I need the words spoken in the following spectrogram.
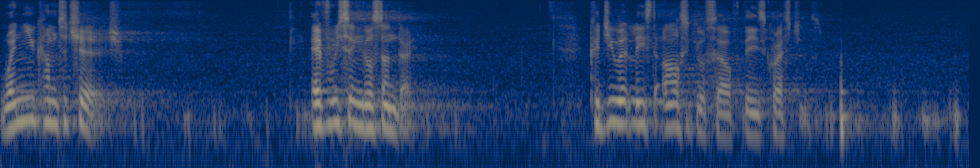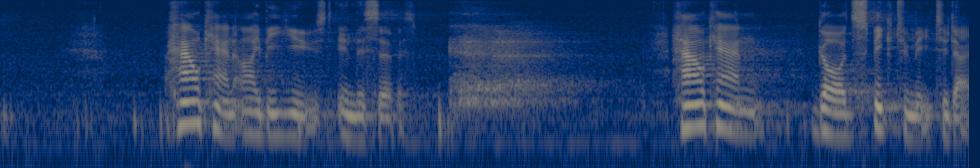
When you come to church, every single Sunday, could you at least ask yourself these questions? How can I be used in this service? How can God speak to me today?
